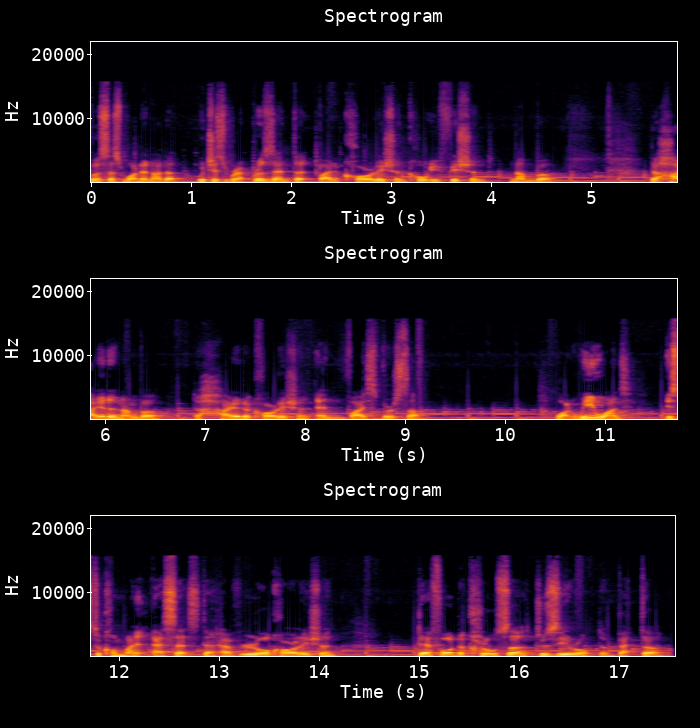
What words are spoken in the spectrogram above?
versus one another, which is represented by the correlation coefficient number. The higher the number, the higher the correlation and vice versa. What we want is to combine assets that have low correlation, therefore the closer to zero, the better.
